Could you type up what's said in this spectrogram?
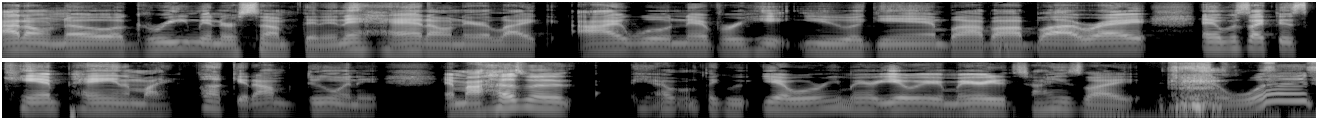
I don't know, agreement or something. And it had on there like, I will never hit you again, blah, blah, blah. Right. And it was like this campaign. I'm like, fuck it, I'm doing it. And my husband, I don't think we, yeah, we were we married? Yeah, we were married at the time. He's like, man, what?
